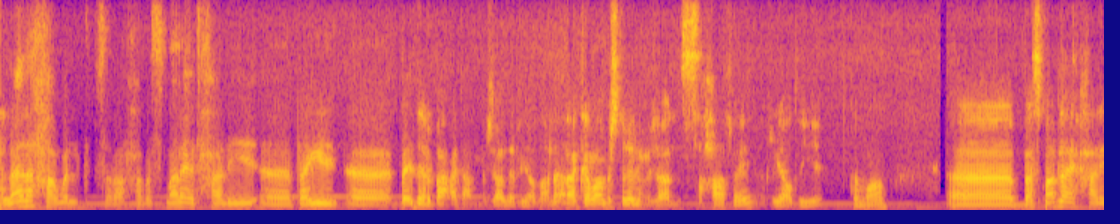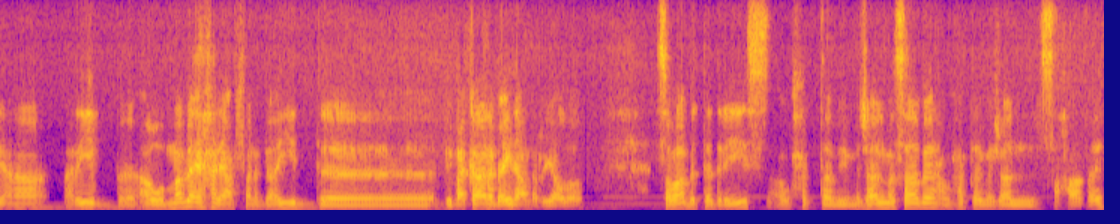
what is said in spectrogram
هلا أنا حاولت بصراحة بس ما لقيت حالي آه، بعيد آه، بقدر بعد عن مجال الرياضه هلا أنا كمان بشتغل بمجال الصحافة الرياضية تمام. آه، بس ما بلاقي حالي أنا قريب أو ما بلاقي حالي عفوا بعيد بمكان بعيد عن الرياضة سواء بالتدريس أو حتى بمجال المسابح أو حتى بمجال الصحافة.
